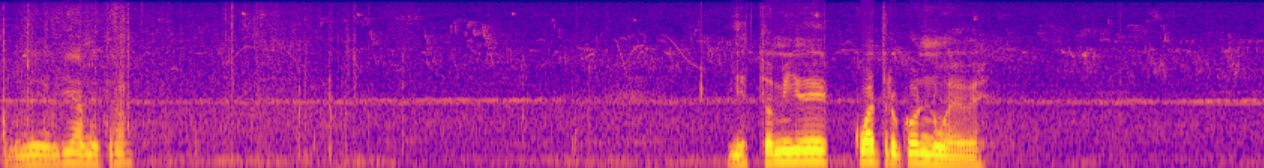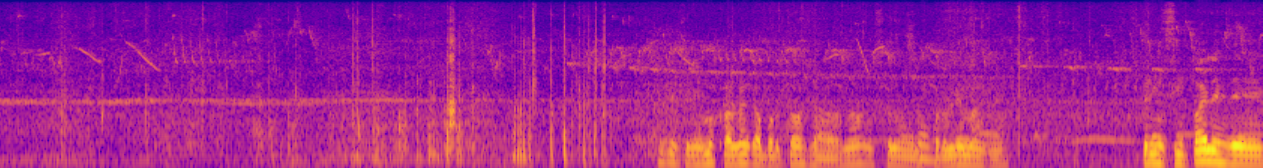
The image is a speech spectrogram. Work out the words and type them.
Se le mide el diámetro. Y esto mide 4,9. se moja blanca por todos lados, ¿no? Es uno de los problemas principales de,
